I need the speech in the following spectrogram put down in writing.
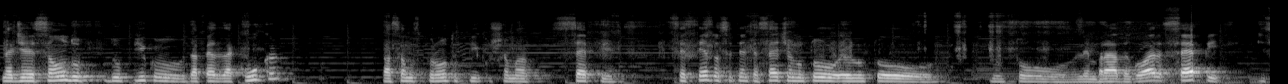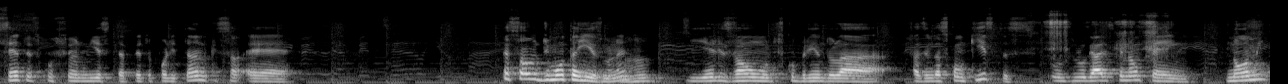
na direção do, do pico da Pedra da Cuca, passamos por outro pico chama CEP 70 ou 77, eu não tô, eu não tô, não tô lembrado agora. CEP de Centro Excursionista Petropolitano, que são, é pessoal de montanhismo, né? Uhum. E eles vão descobrindo lá, fazendo as conquistas, os lugares que não têm nome,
